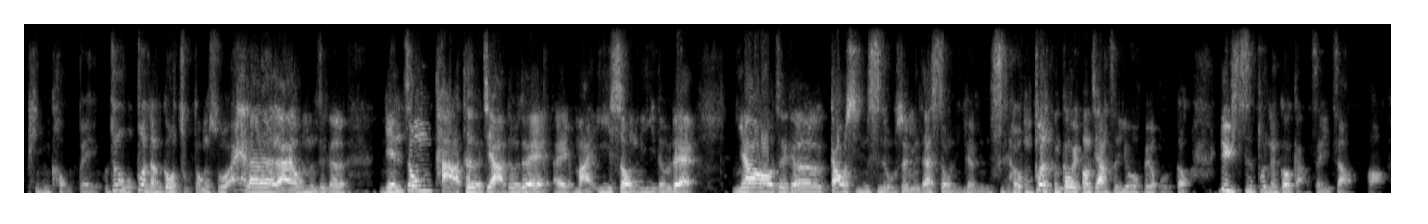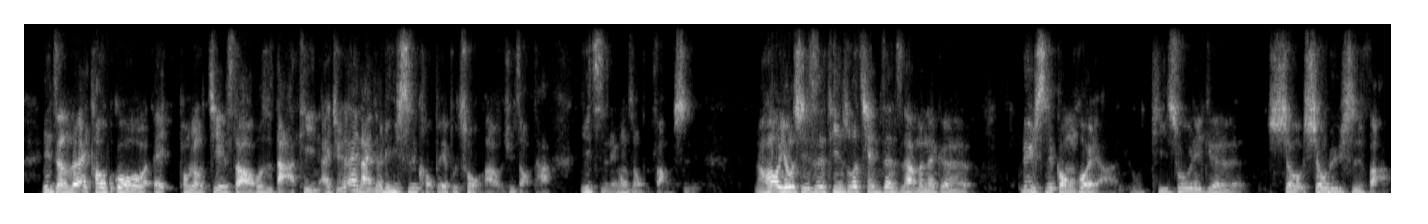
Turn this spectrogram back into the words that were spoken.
凭口碑，就我不能够主动说，哎，来来来，我们这个年终大特价，对不对？哎，买一送一，对不对？你要这个告刑事，我顺便再送你一个民事，我们不能够用这样子优惠活动，律师不能够搞这一招啊！你只能说，哎，透过哎朋友介绍或是打听，哎，觉得哎哪个律师口碑不错啊，我去找他，你只能用这种方式。然后，尤其是听说前阵子他们那个律师公会啊，提出那个修修律师法，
